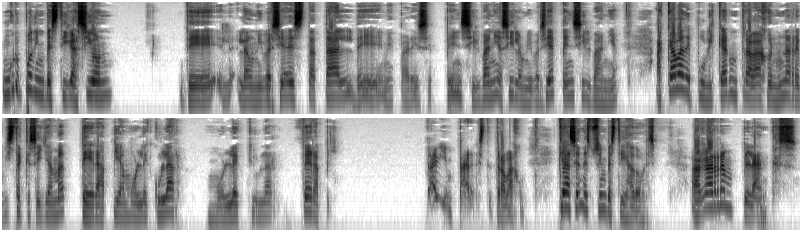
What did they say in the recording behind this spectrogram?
Un grupo de investigación de la Universidad Estatal de, me parece, Pensilvania, sí, la Universidad de Pensilvania, acaba de publicar un trabajo en una revista que se llama Terapia Molecular, Molecular Therapy. Está bien padre este trabajo. ¿Qué hacen estos investigadores? Agarran plantas,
